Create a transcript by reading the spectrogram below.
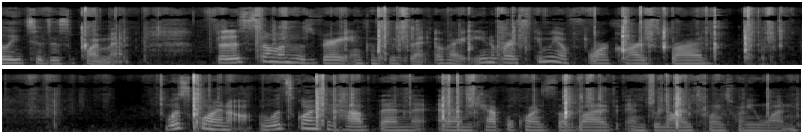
lead to disappointment. So this is someone who's very inconsistent. Okay, universe, give me a four card spread. What's going on? What's going to happen in Capricorn's love life in July 2021?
